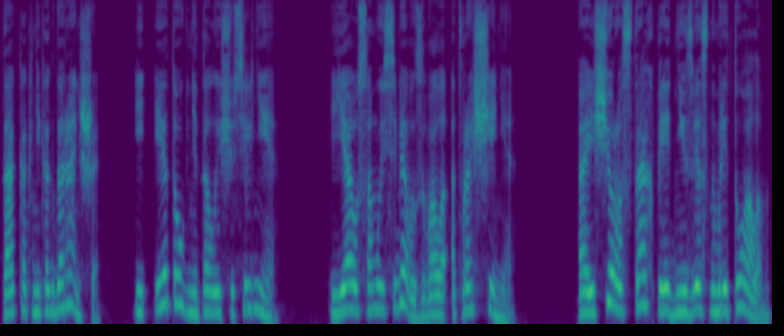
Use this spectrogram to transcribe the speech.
так как никогда раньше, и это угнетало еще сильнее. Я у самой себя вызывала отвращение. А еще рос страх перед неизвестным ритуалом.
